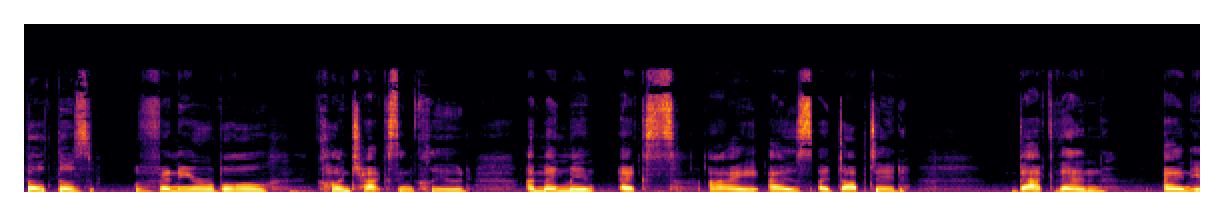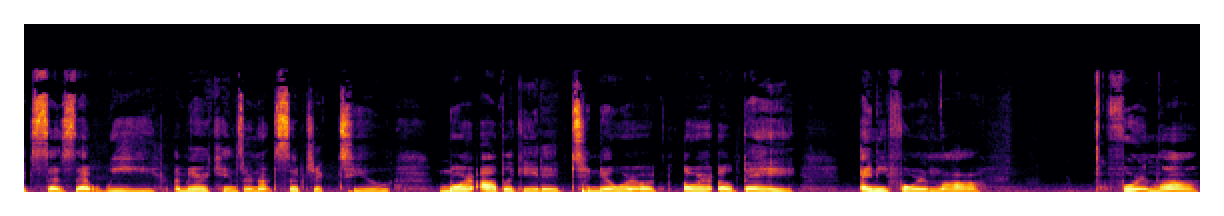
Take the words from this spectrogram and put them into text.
Both those venerable contracts include Amendment XI as adopted back then and it says that we, Americans, are not subject to nor obligated to know or, or obey any foreign law. Foreign law,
